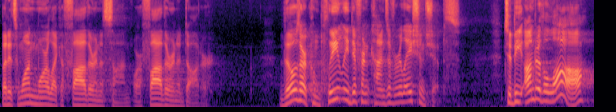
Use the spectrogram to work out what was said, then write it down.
but it's one more like a father and a son or a father and a daughter. Those are completely different kinds of relationships. To be under the law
